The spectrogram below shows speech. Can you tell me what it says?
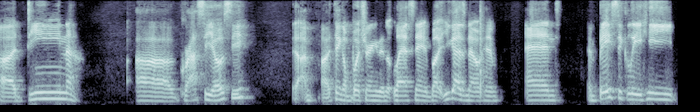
uh, Dean uh, Graziosi. I, I think I'm butchering the last name, but you guys know him. And and basically he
